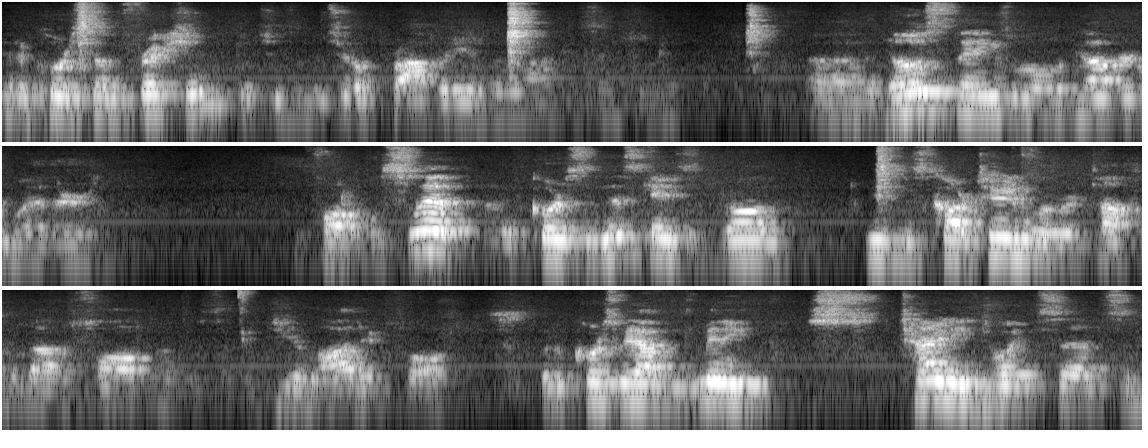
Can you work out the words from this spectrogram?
and of course some friction, which is a material property of the rock essentially. Uh, those things will govern whether the fault will slip. Of course, in this case, it's drawn using this cartoon where we're talking about a fault, it's like a geologic fault. But of course, we have many tiny joint sets and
